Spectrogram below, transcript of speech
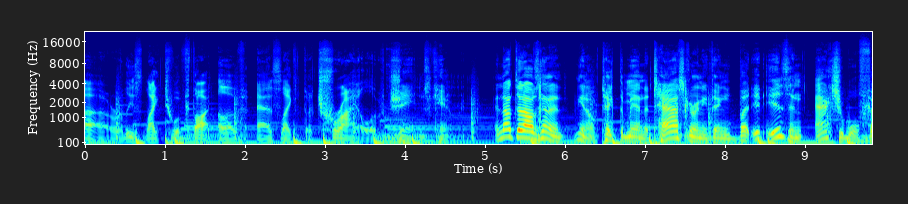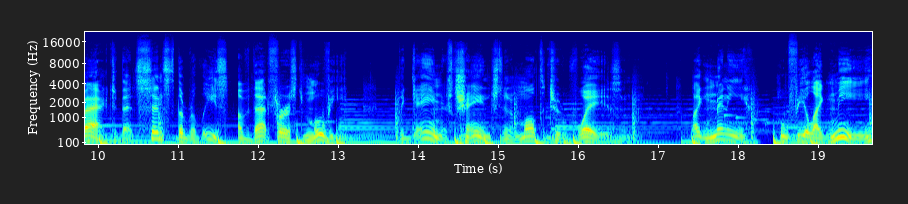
uh, or at least like to have thought of as like the trial of James Cameron. And not that I was going to, you know, take the man to task or anything, but it is an actual fact that since the release of that first movie, the game has changed in a multitude of ways. And like many who feel like me,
